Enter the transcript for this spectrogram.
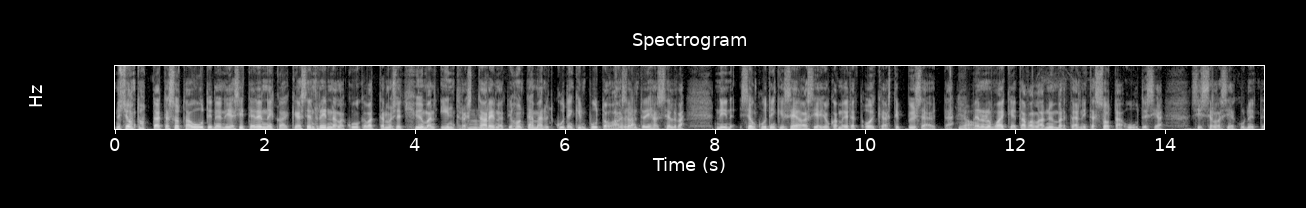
No se on totta, että sota-uutinen ja sitten ennen kaikkea sen rinnalla kulkevat tämmöiset human interest-tarinat, mm. johon tämä nyt kuitenkin putoaa, Kyllä. se on nyt ihan selvä, niin se on kuitenkin se asia, joka meidät oikeasti pysäyttää. Joo. Meidän on vaikea tavallaan ymmärtää niitä sota-uutisia, siis sellaisia, kun, nyt,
